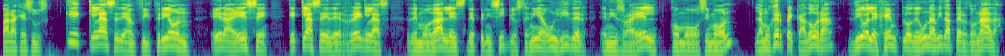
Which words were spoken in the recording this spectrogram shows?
para Jesús. ¿Qué clase de anfitrión era ese? ¿Qué clase de reglas, de modales, de principios tenía un líder en Israel como Simón? La mujer pecadora dio el ejemplo de una vida perdonada,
